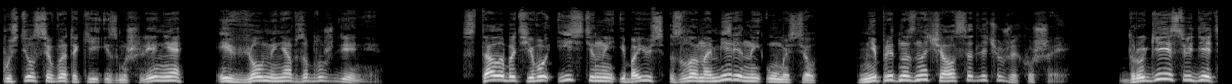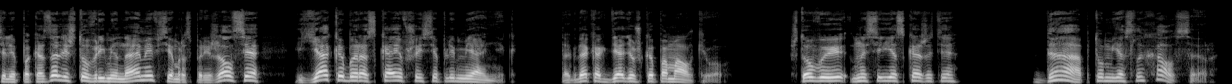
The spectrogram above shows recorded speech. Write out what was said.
пустился в такие измышления и ввел меня в заблуждение. Стало быть, его истинный и, боюсь, злонамеренный умысел не предназначался для чужих ушей. Другие свидетели показали, что временами всем распоряжался якобы раскаявшийся племянник, тогда как дядюшка помалкивал. Что вы на сие скажете? Да, об том я слыхал, сэр.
